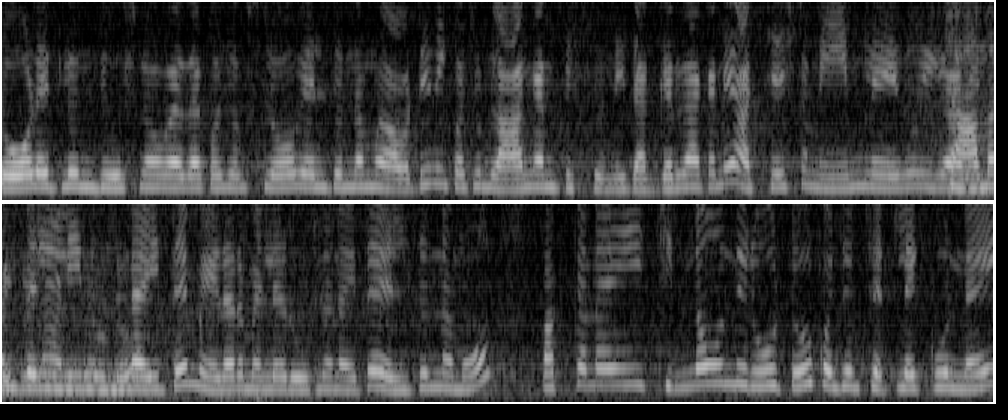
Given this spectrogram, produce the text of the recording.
రోడ్ ఎట్లుంది చూసినావు కదా కొంచెం స్లోగా వెళ్తున్నాము కాబట్టి నీకు కొంచెం లాంగ్ అనిపిస్తుంది. దగ్గర దాకానే వచ్చేసినాం ఏం లేదు ఇక చామన్పల్లి నుండి అయితే మేడారం వెళ్ళే రూట్లోనే అయితే వెళ్తున్నాము. పక్కన ఈ చిన్న ఉంది రూట్ కొంచెం చెట్లు ఎక్కువ ఉన్నాయి.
